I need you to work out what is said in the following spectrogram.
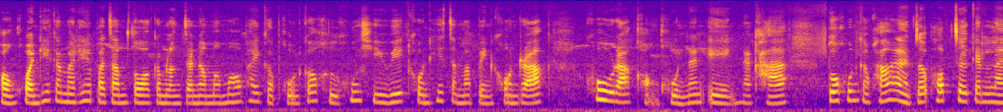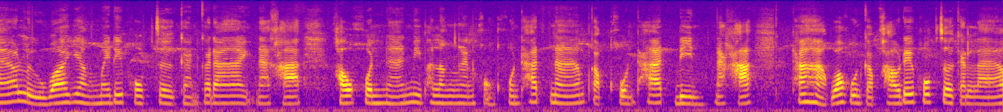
ของขวัญที่กรรมเทพประจำตัวกำลังจะนำมามอบให้กับคุณก็คือคู่ชีวิตคนที่จะมาเป็นคนรัก คู่รักของคุณนั่นเองนะคะ ตัวคุณกับเขาอาจจะพบเจอกันแล้ว หรือว่ายังไม่ได้พบเจอกันก็ได้นะคะ เขาคนนั้นมีพลังงานของคนธาตุน้ำกับคนธาตุดินนะคะ ถ้าหากว่าคุณกับเขาได้พบเจอกันแล้ว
